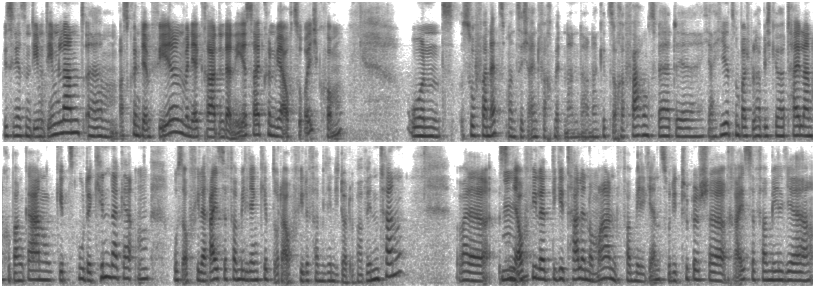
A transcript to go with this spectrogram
Wir sind jetzt in dem, dem Land. Ähm, was könnt ihr empfehlen? Wenn ihr gerade in der Nähe seid, können wir auch zu euch kommen. Und so vernetzt man sich einfach miteinander. Und dann gibt es auch Erfahrungswerte. Ja, hier zum Beispiel habe ich gehört, Thailand, Kopangan gibt es gute Kindergärten, wo es auch viele Reisefamilien gibt oder auch viele Familien, die dort überwintern. Weil es mhm. sind ja auch mhm. viele digitale normalen Familien, so die typische Reisefamilie.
